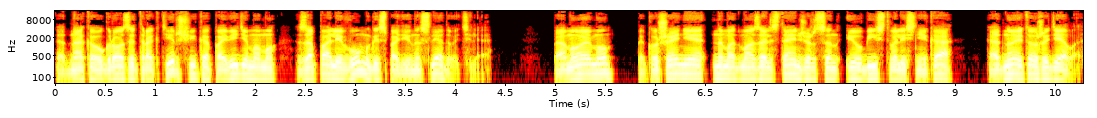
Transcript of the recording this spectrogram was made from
однако угрозы трактирщика, по-видимому, запали в ум господина следователя. По-моему, покушение на мадемуазель Стенджерсон и убийство лесника — одно и то же дело.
